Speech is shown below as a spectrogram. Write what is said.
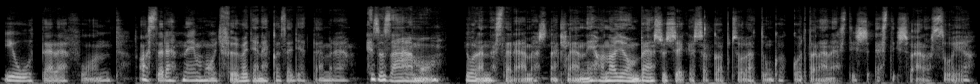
jó telefont. Azt szeretném, hogy fölvegyenek az egyetemre. Ez az álmom. Jó lenne szerelmesnek lenni. Ha nagyon bensőséges a kapcsolatunk, akkor talán ezt is, ezt is válaszolja.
